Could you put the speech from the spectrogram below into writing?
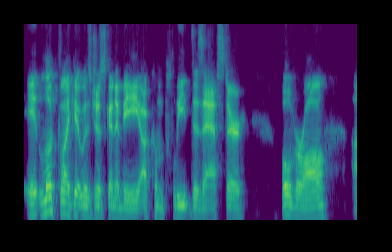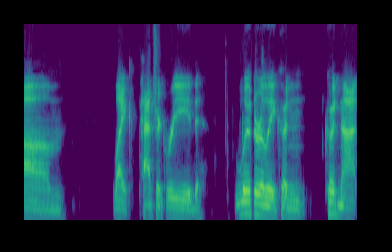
it looked like it was just going to be a complete disaster overall. Um, like Patrick Reed literally couldn't could not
